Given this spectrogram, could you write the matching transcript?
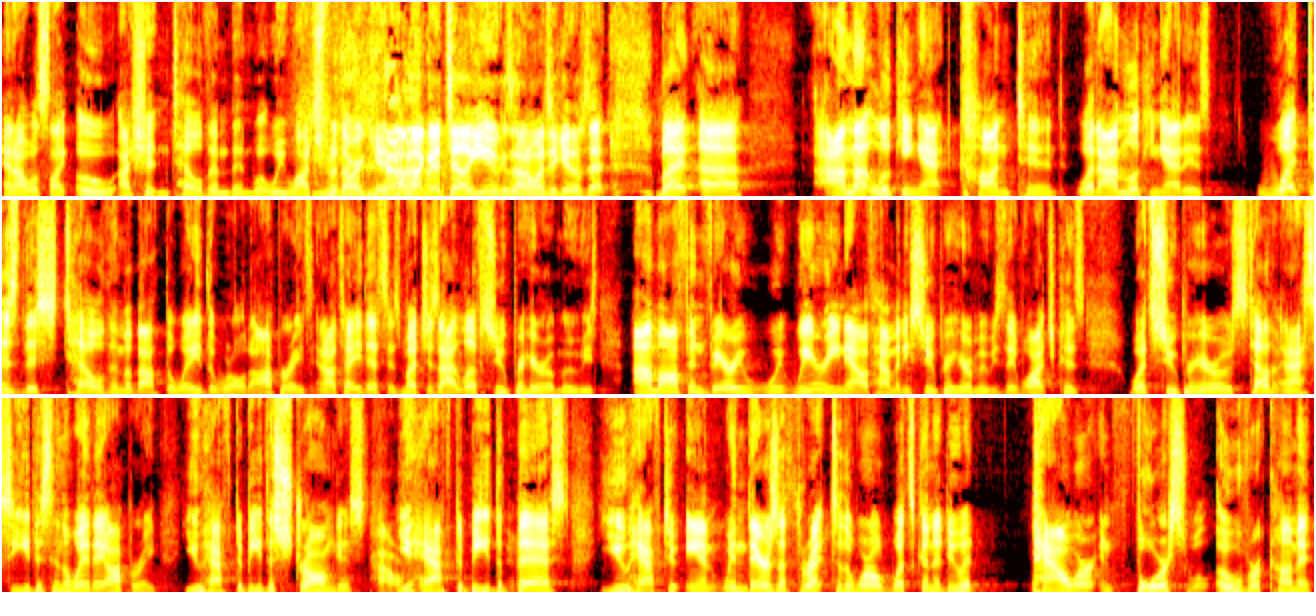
and I was like, oh, I shouldn't tell them then what we watched with our kids. I'm not going to tell you because I don't want you to get upset. But uh, I'm not looking at content. What I'm looking at is what does this tell them about the way the world operates? And I'll tell you this as much as I love superhero movies, I'm often very w- weary now of how many superhero movies they watch because what superheroes tell them, and I see this in the way they operate. You have to be the strongest, Powerful. you have to be the best, you have to, and when there's a threat to the world, what's going to do it? Power and force will overcome it.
